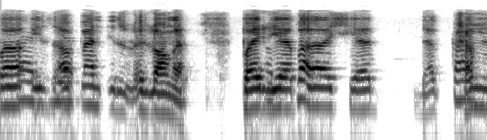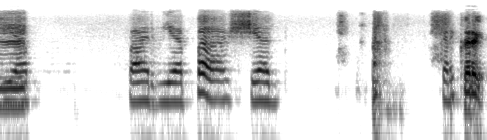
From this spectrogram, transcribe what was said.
प is up and longer. पर्यपश्यद्। दक्षम् पर्यपश्यद् correct.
